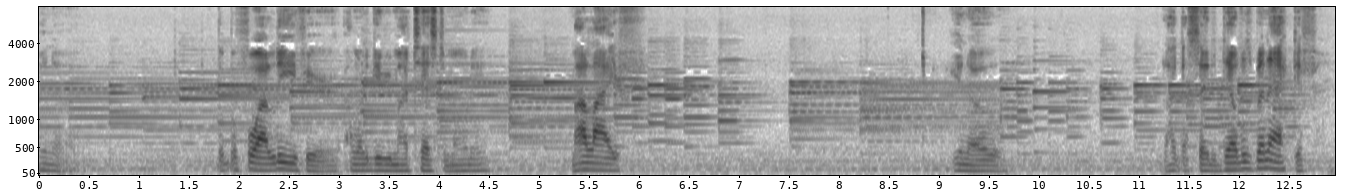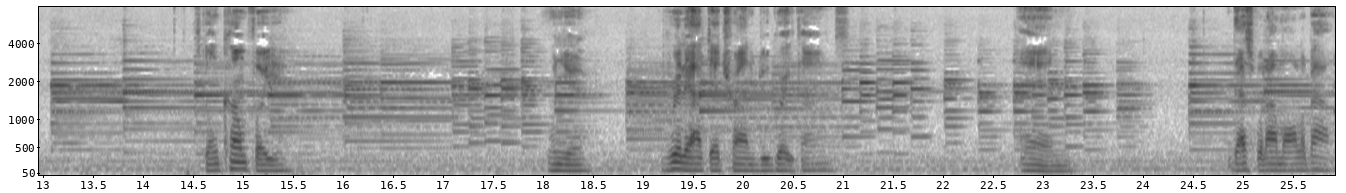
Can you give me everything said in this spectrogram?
You know. But before I leave here, I want to give you my testimony, my life. You know, like I said, the devil's been active. It's going to come for you when you're really out there trying to do great things. And that's what I'm all about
